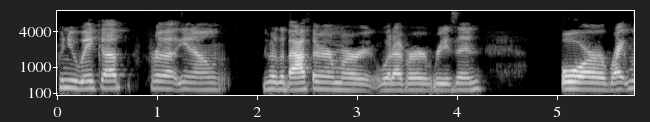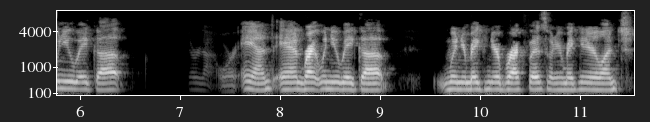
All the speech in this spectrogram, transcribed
when you wake up for you know go to the bathroom or whatever reason, or right when you wake up, or not, or and and right when you wake up, when you're making your breakfast, when you're making your lunch,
